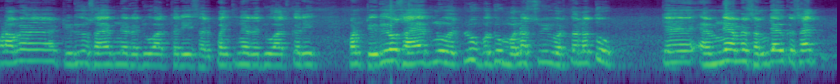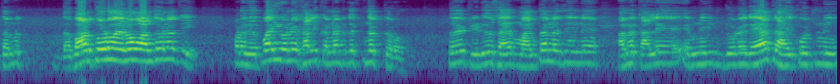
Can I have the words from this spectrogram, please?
પણ અમે ટીડીઓ સાહેબને રજૂઆત કરી, સરપંચને રજૂઆત કરી, પણ ટીડીઓ સાહેબનું એટલું બધું મનસ્વી વર્તન હતું કે એમને અમે સમજાવ્યું કે સાહેબ, તમે દબાણ તોડો, એનો વાંધો નથી, પણ વેપારીઓને ખાલી કન્નડગત નથી કરો. તો એ ટીડીઓ સાહેબ માનતા નથી ને અમે કાલે એમની જોડે ગયા હતા હાઈકોર્ટની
